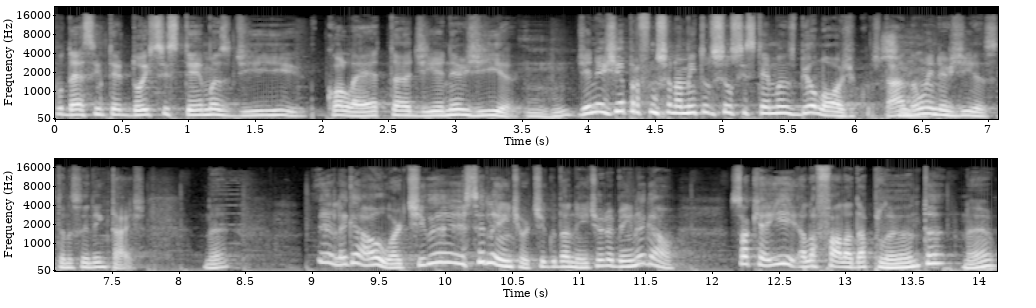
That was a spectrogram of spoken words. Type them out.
pudessem ter dois sistemas de coleta de energia. De energia para funcionamento dos seus sistemas biológicos, tá? Não energias transcendentais, né? É legal, o artigo é excelente, o artigo da Nature é bem legal. Só que aí ela fala da planta, né?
